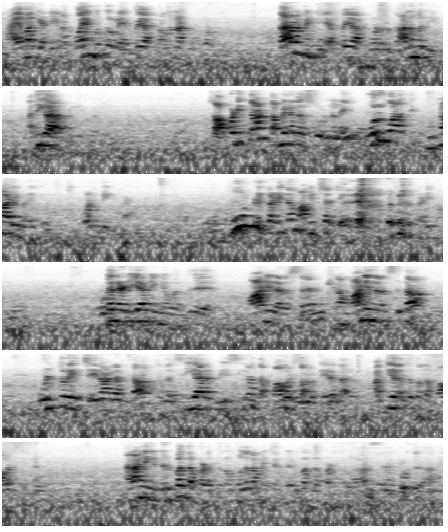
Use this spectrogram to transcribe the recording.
நியாயமா கேட்டீங்கன்னா கோயம்புத்தூர்ல எஃப்ஐஆர் தமிழ்நாட்டுக்கு போடணும் காரணம் என்ன எஃப்ஐஆர் போடுறதுக்கு அனுமதி அதிகாரம் இல்லை. ஸோ அப்படித்தான் தமிழக சூழ்நிலை ஒரு வாரத்துக்கு முன்னாடி வரைக்கும் ஒன் வீக் பேக் மூன்று கடிதம் அமித்ஷா மூன்று கடிதம். உடனடியாக நீங்கள் வந்து மாநில அரசு ஏன்னா மாநில அரசு தான் உள்துறை செயலாளர் தான் அந்த சிஆர்பிசியில் அந்த பவர்ஸ் அவர் தேர்ந்தார் மத்திய அரசுக்கு அந்த பவர்ஸ் இல்லை. ஆனால் நீங்கள் நிர்பந்தப்படுத்தணும் முதலமைச்சர் நிர்பந்தப்படுத்தணும் கொடுத்துருக்காங்க.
